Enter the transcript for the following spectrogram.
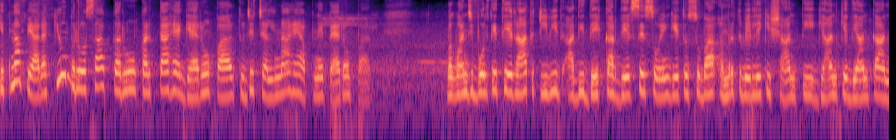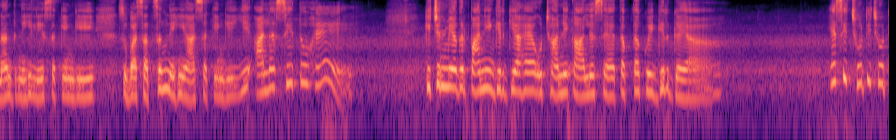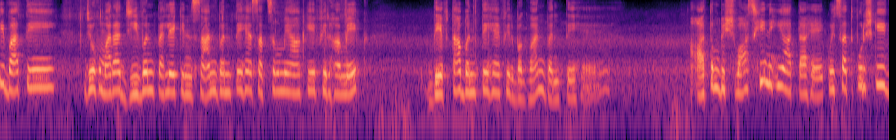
कितना प्यारा, क्यों भरोसा करूँ, करता है गैरों पर, तुझे चलना है अपने पैरों पर। भगवान जी बोलते थे, रात टीवी आदि देखकर देर से सोएँगे तो सुबह अमृत वेले की शांति, ज्ञान के ध्यान का आनंद नहीं ले सकेंगे, सुबह सत्संग नहीं आ सकेंगे। ये आलस्य तो है। किचन में अगर पानी गिर गया है, उठाने का आलस है, तब तक कोई गिर गया। ऐसी छोटी छोटी बातें जो हमारा जीवन पहले एक इंसान बनते हैं, सत्संग में आके फिर हम एक देवता बनते हैं, फिर भगवान बनते हैं। आत्मविश्वास ही नहीं आता है, कोई सतपुरुष की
